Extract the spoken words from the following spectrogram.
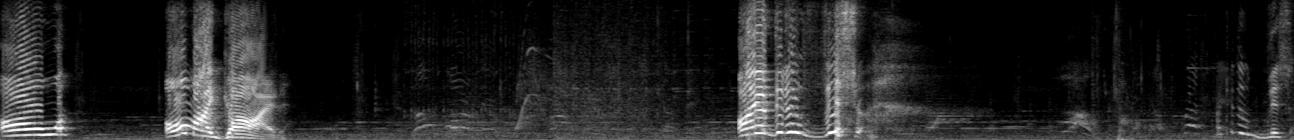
Oh! Oh my god! I have to do this! This.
